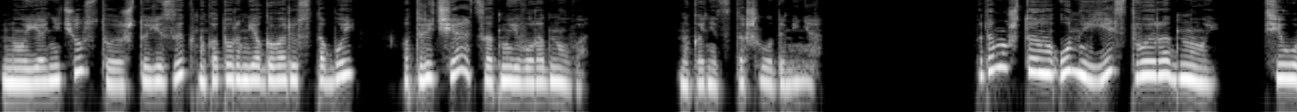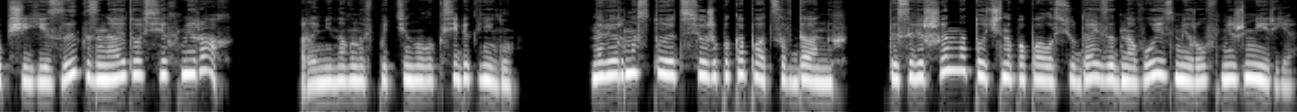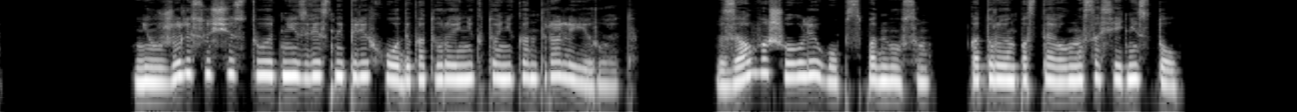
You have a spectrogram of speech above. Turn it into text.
Но я не чувствую, что язык, на котором я говорю с тобой, отличается от моего родного. Наконец дошло до меня. Потому что он и есть твой родной. Всеобщий язык знают во всех мирах. Рамина вновь подтянула к себе книгу. Наверное, стоит все же покопаться в данных. Ты совершенно точно попала сюда из одного из миров Межмирья. Неужели существуют неизвестные переходы, которые никто не контролирует? В зал вошел Леоп с подносом, который он поставил на соседний стол.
